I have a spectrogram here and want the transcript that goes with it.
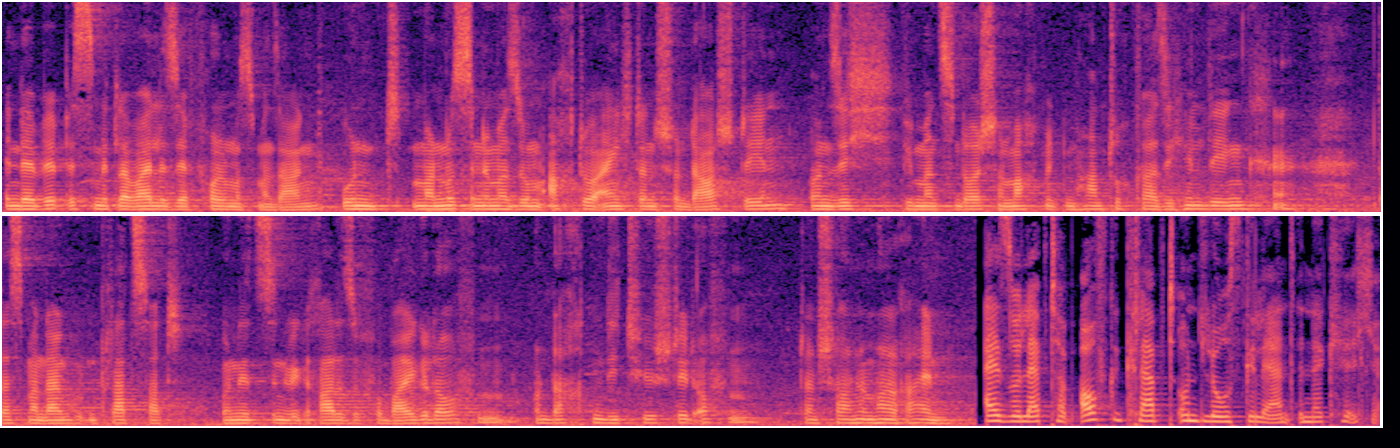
In der Bib ist es mittlerweile sehr voll, muss man sagen. Und man muss dann immer so um 8 Uhr eigentlich dann schon dastehen und sich, wie man es in Deutschland macht, mit dem Handtuch quasi hinlegen, dass man da einen guten Platz hat. Und jetzt sind wir gerade so vorbeigelaufen und dachten, die Tür steht offen. Dann schauen wir mal rein. Also Laptop aufgeklappt und losgelernt in der Kirche.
